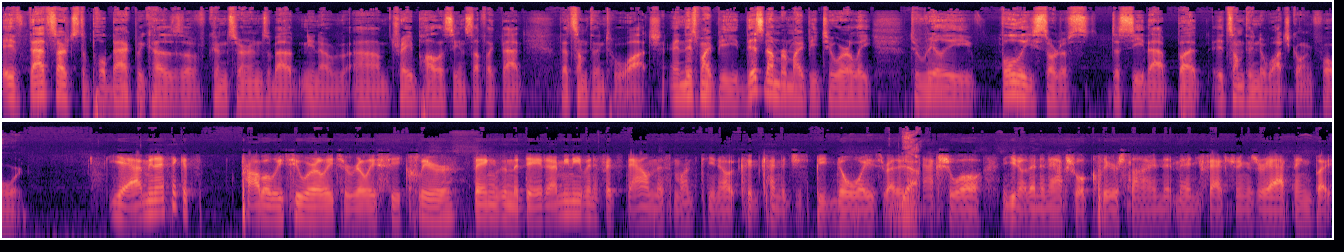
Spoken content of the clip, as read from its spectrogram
if that starts to pull back because of concerns about you know um, trade policy and stuff like that, that's something to watch. And this might be this number might be too early to really fully sort of to see that, but it's something to watch going forward. Yeah, I mean, I think it's probably too early to really see clear things in the data. I mean, even if it's down this month, you know, it could kind of just be noise rather Yeah. than actual, you know, than an actual clear sign that manufacturing is reacting. But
